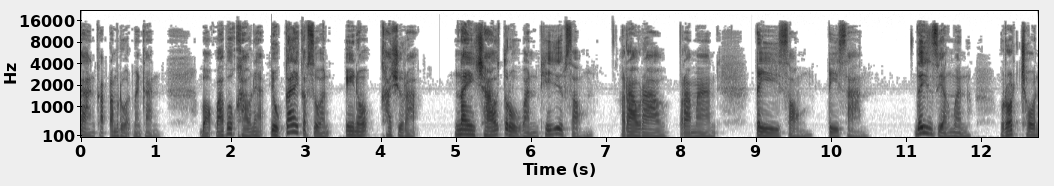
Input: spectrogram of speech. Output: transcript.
การกับตำรวจเหมือนกัน บอกว่าพวกเขาเนี่ยอยู่ใกล้กับสวนเอโนะคาชิระ ในเช้าตรู่วันที่ 22 ราวๆ ประมาณตีสองตีสามได้ยินเสียงเหมือน รถชน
